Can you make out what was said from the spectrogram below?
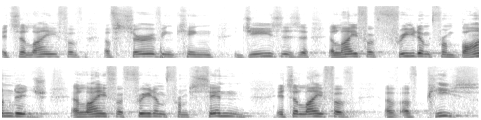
It's a life of, of serving King Jesus, a, a life of freedom from bondage, a life of freedom from sin. It's a life of, of, of peace,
